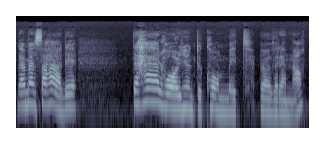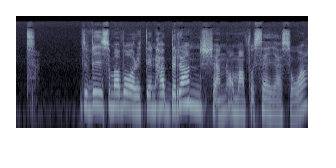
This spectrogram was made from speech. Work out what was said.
nej men så här, det, det här har ju inte kommit över en natt. Vi som har varit i den här branschen, om man får säga så,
